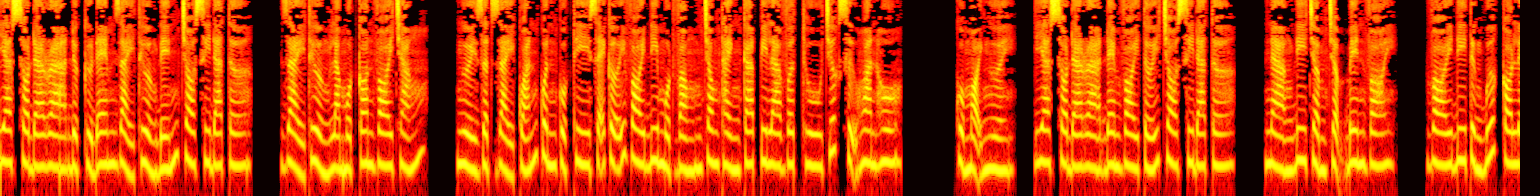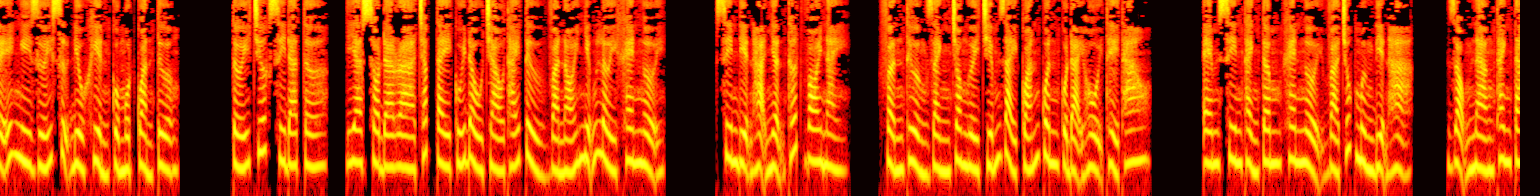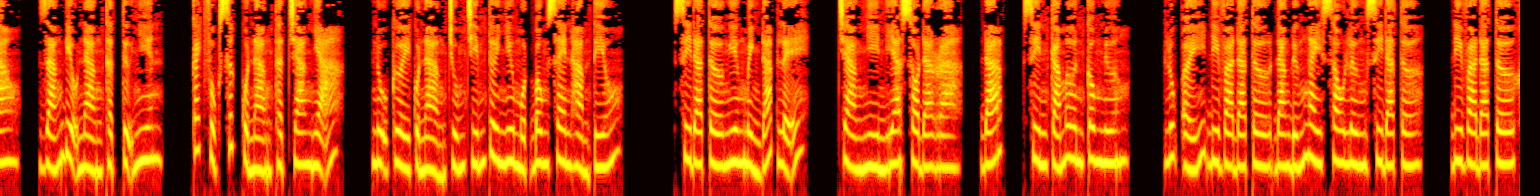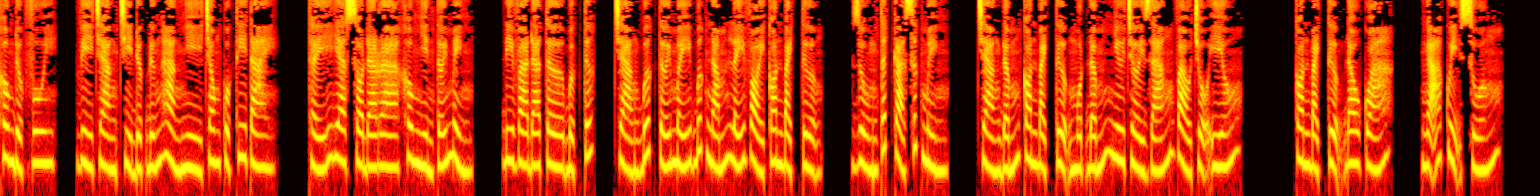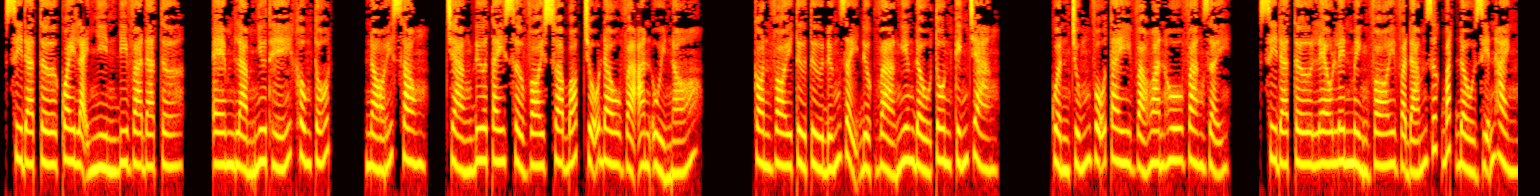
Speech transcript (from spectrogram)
Yasodhara được cử đem giải thưởng đến cho Siddhartha. Giải thưởng là một con voi trắng. Người giật giải quán quân cuộc thi sẽ cưỡi voi đi một vòng trong thành Kapilavatthu trước sự hoan hô của mọi người. Yasodhara đem voi tới cho Siddhartha. Nàng đi chậm chậm bên voi. Voi đi từng bước có lễ nghi dưới sự điều khiển của một quản tượng. Tới trước Siddhartha, Yasodhara chắp tay cúi đầu chào thái tử và nói những lời khen ngợi. Xin điện hạ nhận thớt voi này. Phần thưởng dành cho người chiếm giải quán quân của đại hội thể thao. Em xin thành tâm khen ngợi và chúc mừng điện hạ. Giọng nàng thanh tao, dáng điệu nàng thật tự nhiên, cách phục sức của nàng thật trang nhã. Nụ cười của nàng trúng chím tươi như một bông sen hàm tiếu. Siddhartha nghiêng mình đáp lễ. Chàng nhìn Yasodhara, đáp, xin cảm ơn công nương. Lúc ấy Divadatta đang đứng ngay sau lưng Siddhartha. Divadatta không được vui, vì chàng chỉ được đứng hàng nhì trong cuộc thi tài. Thấy Yasodhara không nhìn tới mình. Divadatta bực tức, chàng bước tới mấy bước nắm lấy vòi con bạch tượng. Dùng tất cả sức mình. Chàng đấm con bạch tượng một đấm như trời giáng vào chỗ yếu. Con bạch tượng đau quá. Ngã quỵ xuống. Siddhartha quay lại nhìn Divadatta. Em làm như thế không tốt. Nói xong, chàng đưa tay sờ voi xoa bóp chỗ đau và an ủi nó. Con voi từ từ đứng dậy được và nghiêng đầu tôn kính chàng. Quần chúng vỗ tay và hoan hô vang dậy. Siddhartha leo lên mình voi và đám rước bắt đầu diễn hành.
